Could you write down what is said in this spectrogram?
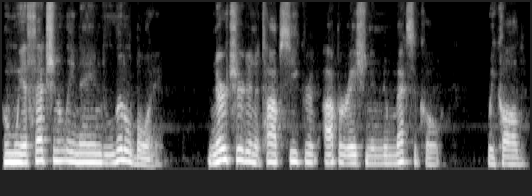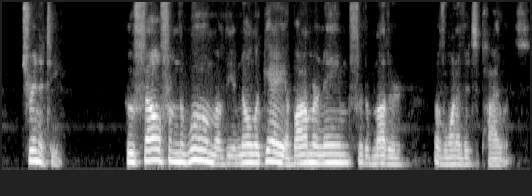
whom we affectionately named Little Boy, nurtured in a top secret operation in New Mexico we called Trinity who fell from the womb of the Enola Gay, a bomber named for the mother of one of its pilots.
